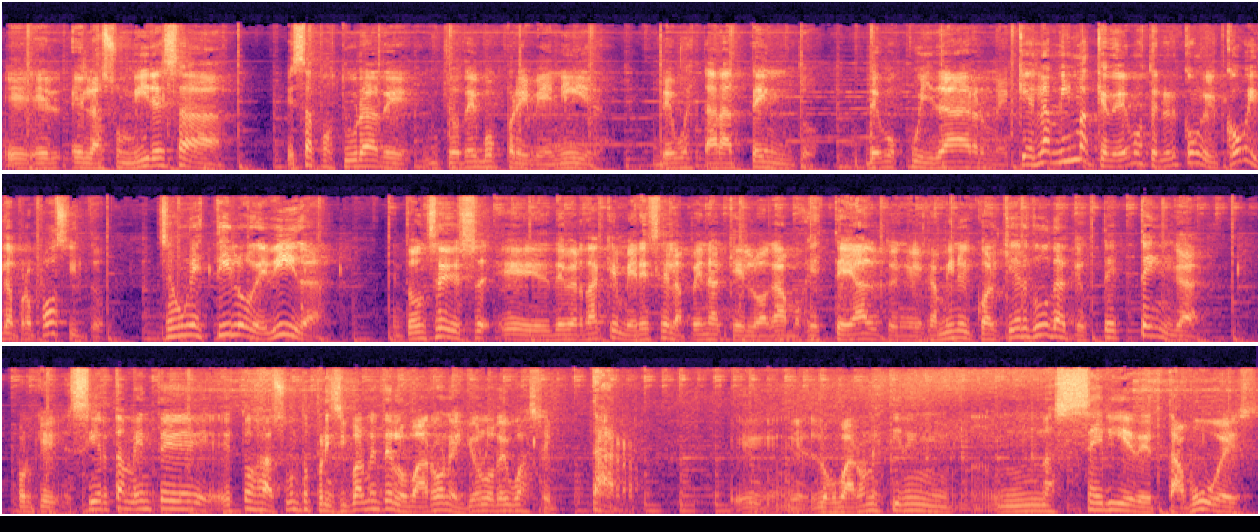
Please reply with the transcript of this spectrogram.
eh, el, asumir esa, esa postura de yo debo prevenir, debo estar atento, debo cuidarme, que es la misma que debemos tener con el COVID a propósito. Es un estilo de vida. Entonces, eh, de verdad que merece la pena que lo hagamos, esté alto en el camino y cualquier duda que usted tenga, porque ciertamente estos asuntos, principalmente los varones, yo lo debo aceptar. Eh, los varones tienen una serie de tabúes,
